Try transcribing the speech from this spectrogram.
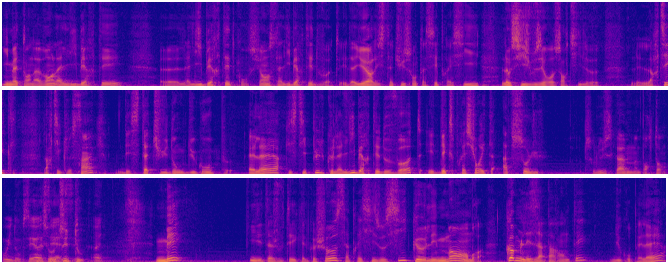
ils mettent en avant la liberté euh, la liberté de conscience, la liberté de vote. Et d'ailleurs, les statuts sont assez précis. Là aussi, je vous ai ressorti l'article, l'article 5 des statuts donc, du groupe LR qui stipule que la liberté de vote et d'expression est absolue. Absolue, c'est quand même important. Oui, donc c'est au-dessus de tout. Mais il est ajouté quelque chose, ça précise aussi que les membres, comme les apparentés du groupe LR,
